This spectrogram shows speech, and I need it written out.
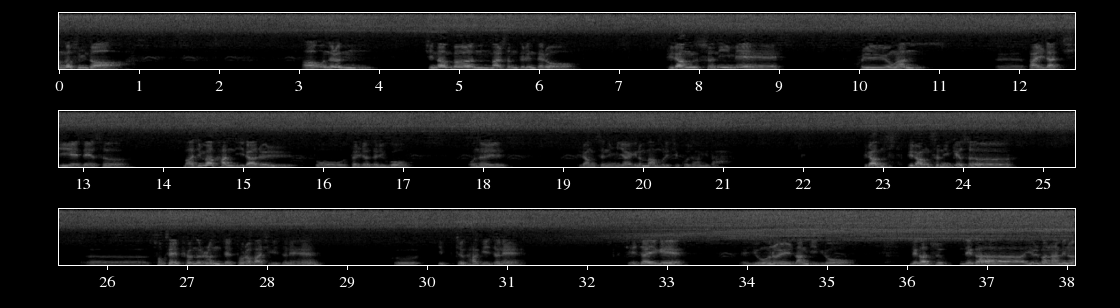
반갑습니다. 아, 오늘은 지난번 말씀드린 대로 비랑 스님의 훌륭한 어, 발자취에 대해서 마지막 한 일화를 또 들려드리고 오늘 비랑 스님 이야기는 마무리 짓고자 합니다. 비랑, 비랑 스님께서 어, 속세 편으로는 이제 돌아가시기 전에 그 입적하기 전에 제자에게 유언을 남기기로 내가 쭉 내가 열반하면은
